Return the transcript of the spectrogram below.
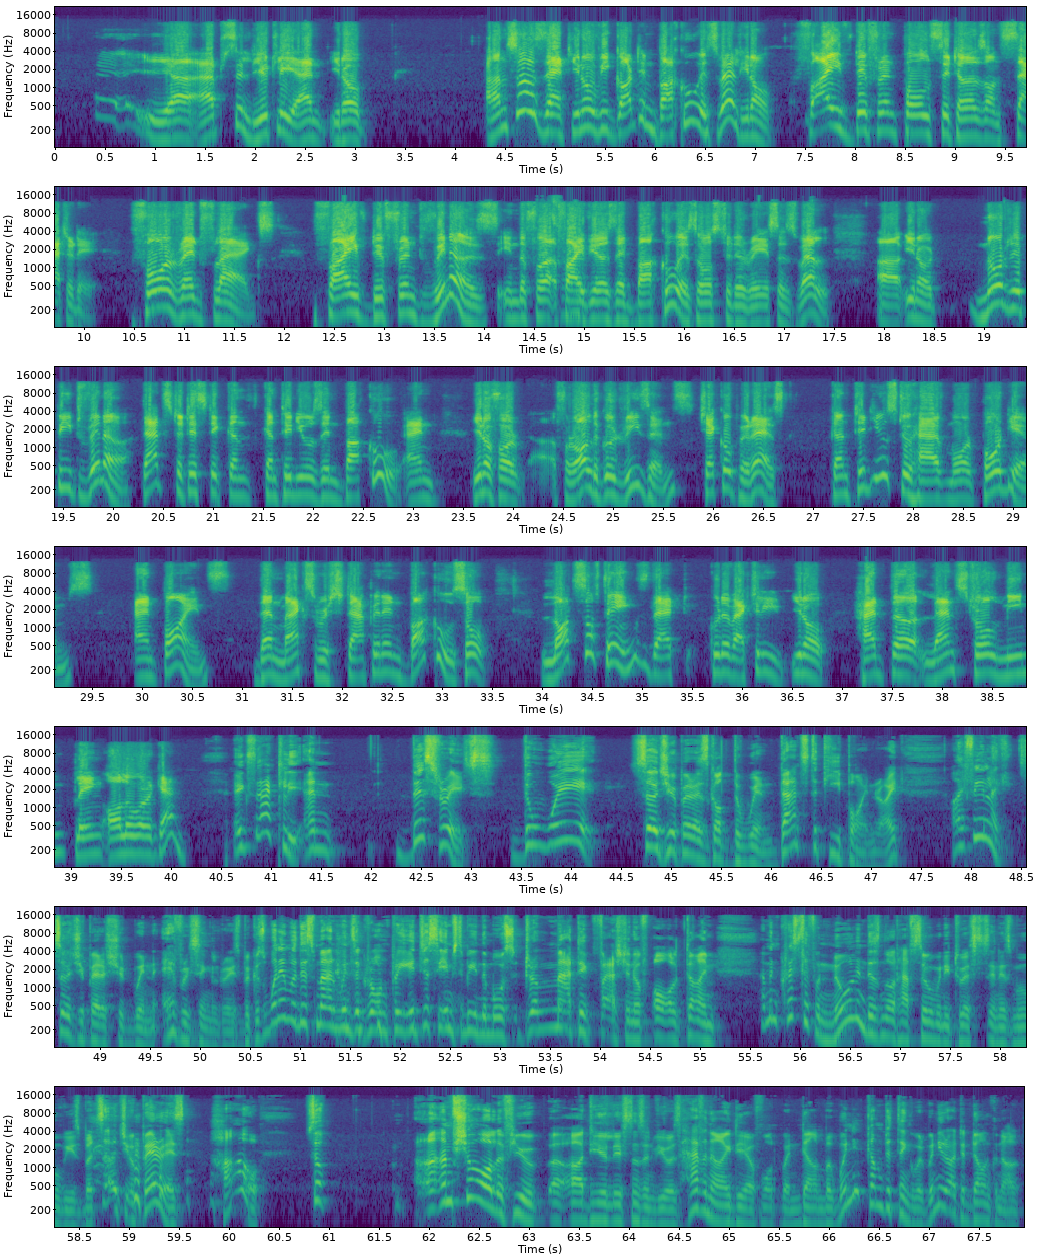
Yeah, absolutely. And, you know, answers that, you know, we got in Baku as well. You know, five different pole sitters on Saturday, four red flags, five different winners in the f- five years that Baku has hosted a race as well. Uh, you know, no repeat winner. That statistic con- continues in Baku. And, you know, for, uh, for all the good reasons, Checo Perez continues to have more podiums and points than Max Verstappen in Baku. So lots of things that could have actually, you know, had the Lance Stroll meme playing all over again. Exactly. And this race, the way Sergio Perez got the win, that's the key point, right? I feel like Sergio Perez should win every single race because whenever this man wins a Grand Prix, it just seems to be in the most dramatic fashion of all time. I mean, Christopher Nolan does not have so many twists in his movies, but Sergio Perez, how? So, I'm sure all of you, uh, our dear listeners and viewers, have an idea of what went down, but when you come to think of it, when you write it down, Kunal,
